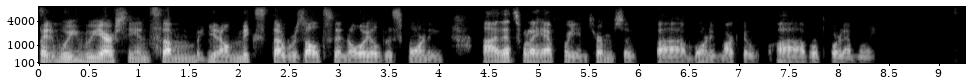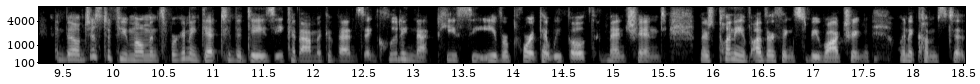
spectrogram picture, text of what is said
but we, we are seeing some, you know, mixed uh, results in oil this morning. Uh, that's what I have for you in terms of uh, morning market uh, report, Emily. And Bill, just a few moments, we're going to get to the day's economic events, including that PCE report that we both mentioned. There's plenty of other things to be watching when it comes to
